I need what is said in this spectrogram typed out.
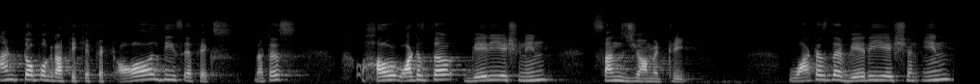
and topographic effect. All these effects that is how what is the variation in sun's geometry, what is the variation in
